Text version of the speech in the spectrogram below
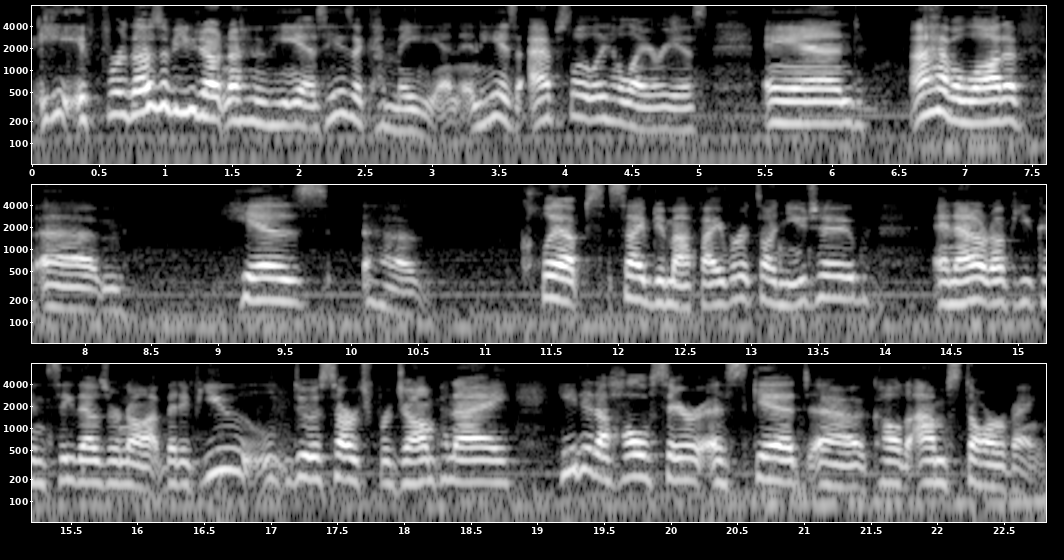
he, for those of you who don't know who he is, he's a comedian and he is absolutely hilarious. And I have a lot of um, his uh, clips saved in my favorites on YouTube. And I don't know if you can see those or not, but if you do a search for John Pinette, he did a whole ser- a skit uh, called "I'm Starving,"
